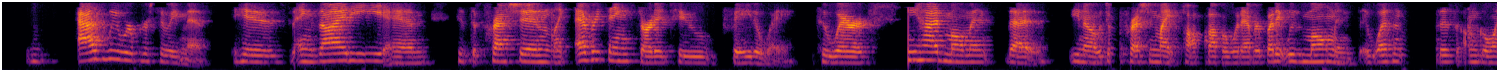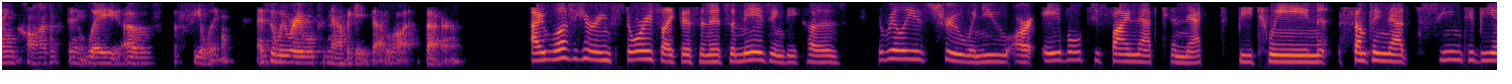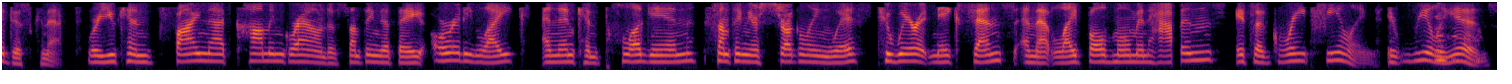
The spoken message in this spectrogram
as we were pursuing this, his anxiety and his depression, like everything started to fade away to where he had moments that, you know, depression might pop up or whatever, but it was moments. It wasn't this ongoing constant way of feeling. And so we were able to navigate that a lot better. I love hearing stories like this and it's amazing because it really is true when you are able to find that connect between something that seemed to be a disconnect where you can find that common ground of something that they already like and then can plug in something they're struggling with to where it makes sense and that light bulb moment happens, it's a great feeling. It really mm-hmm. is.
